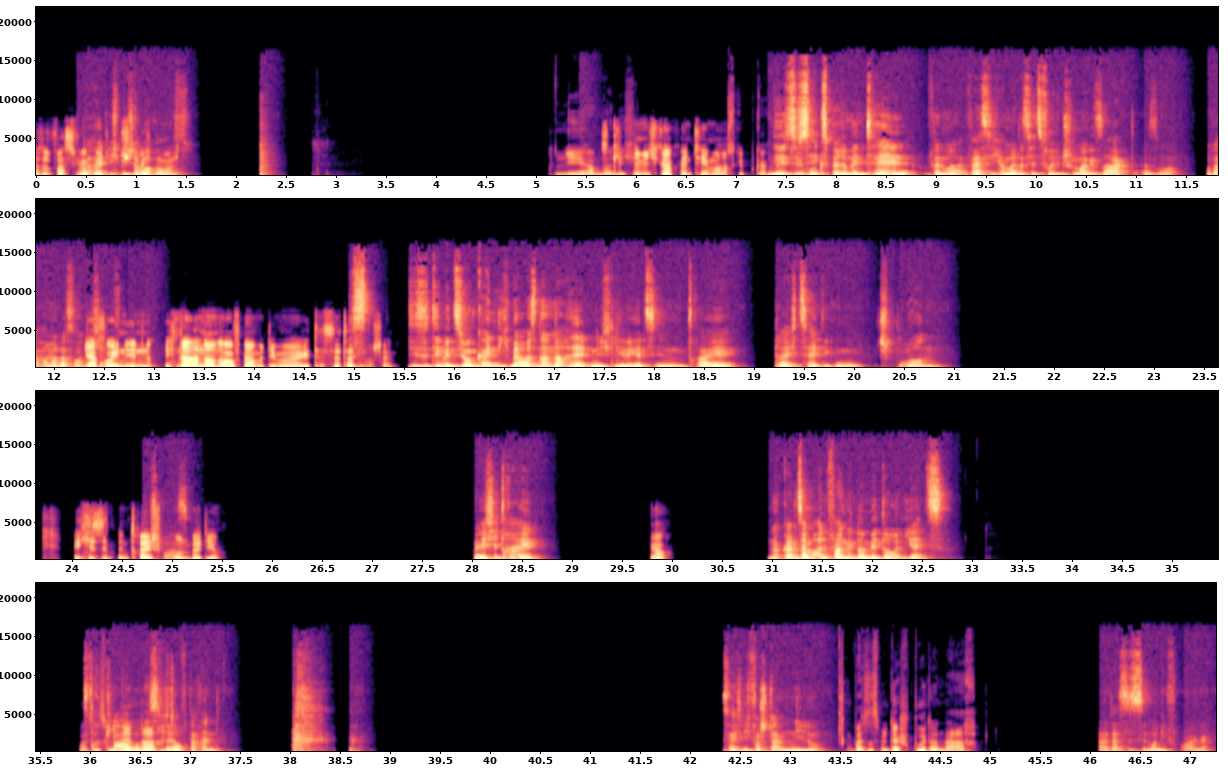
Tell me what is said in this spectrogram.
Also was wir Da heute ich mich aber raus. Nee, haben Es wir gibt nicht. nämlich gar kein Thema. Es gibt gar kein Nee, es ist Thema. experimentell. Wenn man, weiß nicht, haben wir das jetzt vorhin schon mal gesagt? Also, oder haben wir das noch Ja, nicht? vorhin in, in einer anderen Aufnahme, die wir ja getestet hatten Das- wahrscheinlich. Diese Dimension kann ich nicht mehr auseinanderhalten. Ich lebe jetzt in drei gleichzeitigen Spuren. Welche sind denn drei Spaß. Spuren bei dir? Welche drei? Ja. Na, ganz am Anfang, in der Mitte und jetzt? Was doch ist klar, mit der oder? Das liegt auf der Hand. Habe ich nicht verstanden, Nilo. Was ist mit der Spur danach? Ja, das ist immer die Frage.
